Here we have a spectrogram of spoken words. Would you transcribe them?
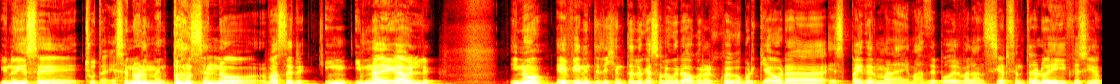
Y uno dice, chuta, es enorme, entonces no va a ser innavegable. Y no, es bien inteligente lo que se ha logrado con el juego porque ahora Spider-Man, además de poder balancearse entre los edificios,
